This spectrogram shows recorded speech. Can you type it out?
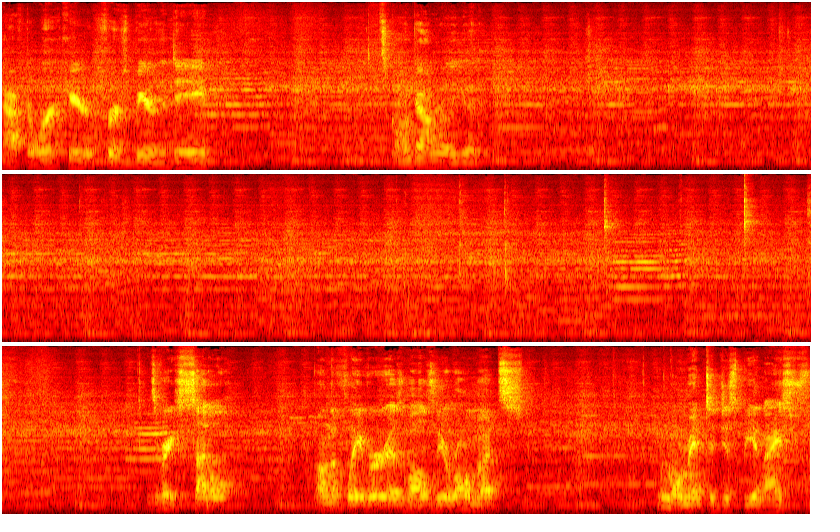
after work here, first beer of the day. It's going down really good. It's very subtle on the flavor as well as the aroma. It's more meant to just be a nice,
